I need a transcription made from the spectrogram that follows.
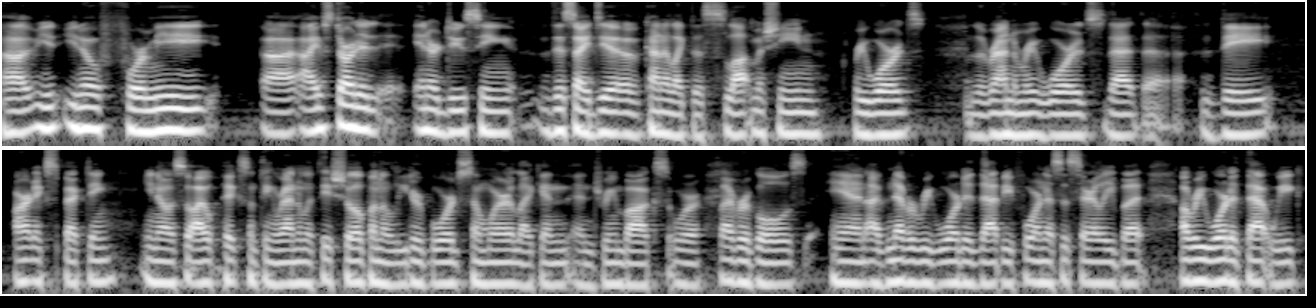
Uh, you, you know, for me, uh, I've started introducing this idea of kind of like the slot machine rewards, the random rewards that uh, they aren't expecting. You know, so I'll pick something random if they show up on a leaderboard somewhere like in, in Dreambox or Clever Goals, and I've never rewarded that before necessarily, but I'll reward it that week.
